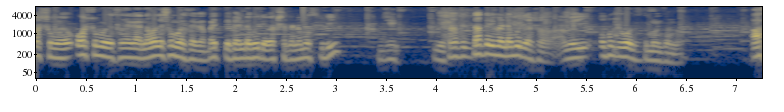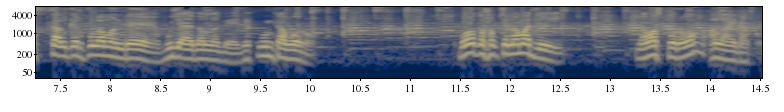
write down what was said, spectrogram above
অসময় অসময় থাকা আমাদের সময় জায়গা বাইতে ফ্যানটা বুঝে একসাথে নামাজ পড়ি। জি। জি তাড়াতাড়ি তাড়াতাড়ি ফ্যানটা বুঝে আসো আমি অপেক্ষা করছি তোমার জন্য। আজকালকের পোলামান রে বুঝায় দেন লাগে যে কোনটা বড়। বড় তো সবচেয়ে নামাজেই নামাজ পড়ো আল্লাহ ডাকো।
